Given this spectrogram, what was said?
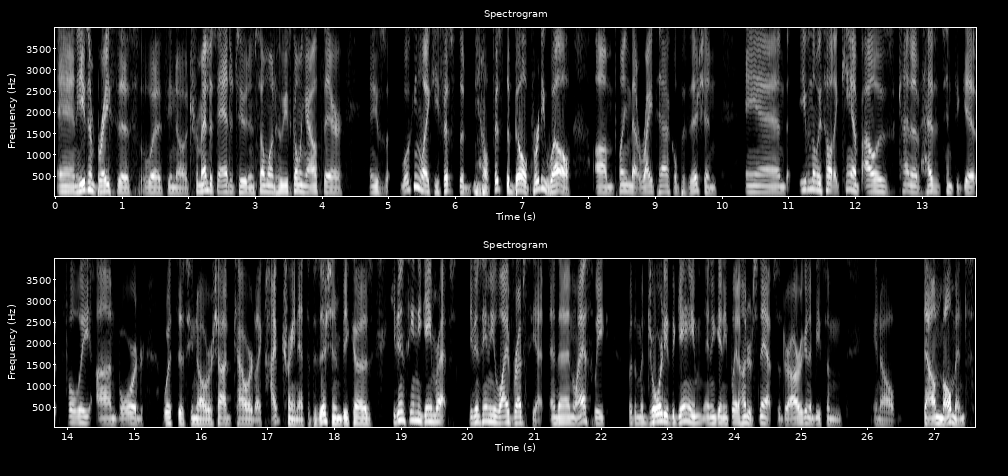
and he's embraced this with you know tremendous attitude and someone who he's going out there and he's looking like he fits the you know fits the bill pretty well, um, playing that right tackle position. And even though we saw it at camp, I was kind of hesitant to get fully on board with this, you know, Rashad Coward like hype train at the position because he didn't see any game reps. He didn't see any live reps yet. And then last week, for the majority of the game, and again, he played 100 snaps, so there are going to be some, you know, down moments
